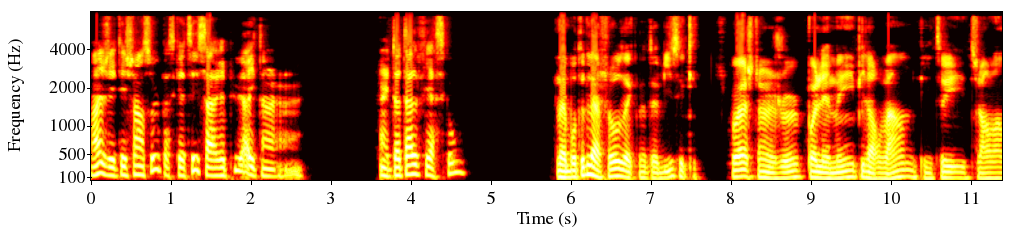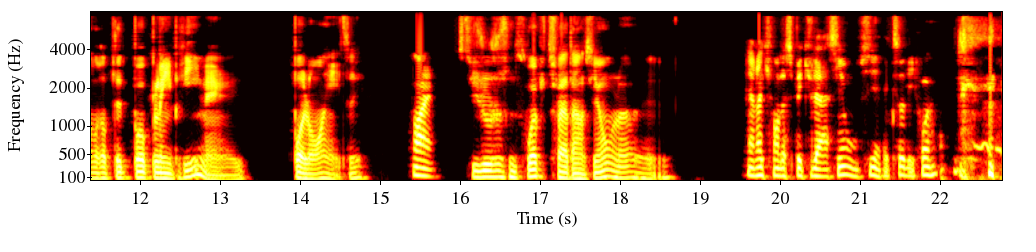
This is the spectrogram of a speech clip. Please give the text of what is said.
Ouais, j'ai été chanceux parce que, tu sais, ça aurait pu être un, un total fiasco. La beauté de la chose avec Notobi, c'est que tu peux acheter un jeu, pas l'aimer, puis le revendre, puis tu sais, tu le revendras peut-être pas plein prix, mais pas loin, tu sais. Ouais. Si tu joues juste une fois puis tu fais attention, là, euh, Il y en a qui font de la spéculation aussi avec ça, des fois.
